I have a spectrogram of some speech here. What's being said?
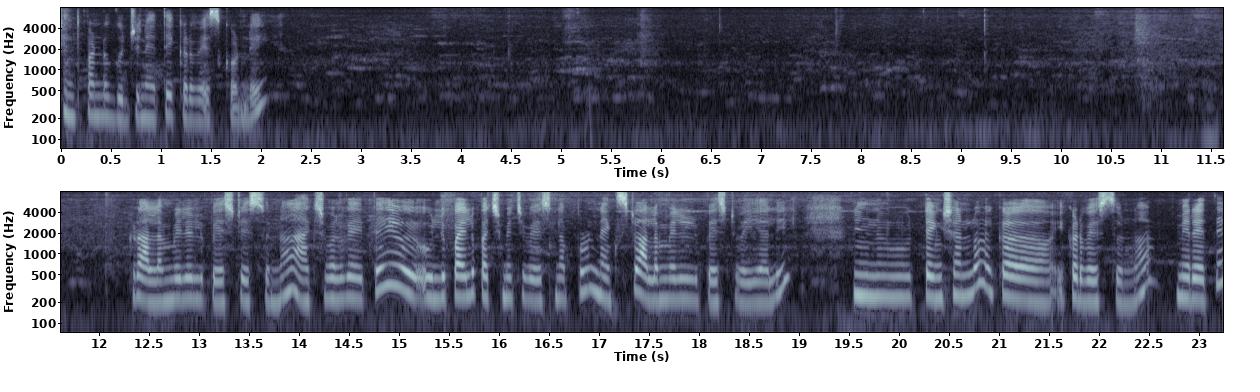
చింతపండు గుజ్జునైతే ఇక్కడ వేసుకోండి. ఇక్కడ అల్లం వెల్లుల్లి పేస్ట్ వేస్తున్నా. యాక్చువల్గా అయితే ఉల్లిపాయలు పచ్చిమిర్చి వేసినప్పుడు నెక్స్ట్ అల్లం వెల్లుల్లి పేస్ట్ వేయాలి. నేను టెన్షన్లో ఇక్కడ ఇక్కడ వేస్తున్నా. మీరైతే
